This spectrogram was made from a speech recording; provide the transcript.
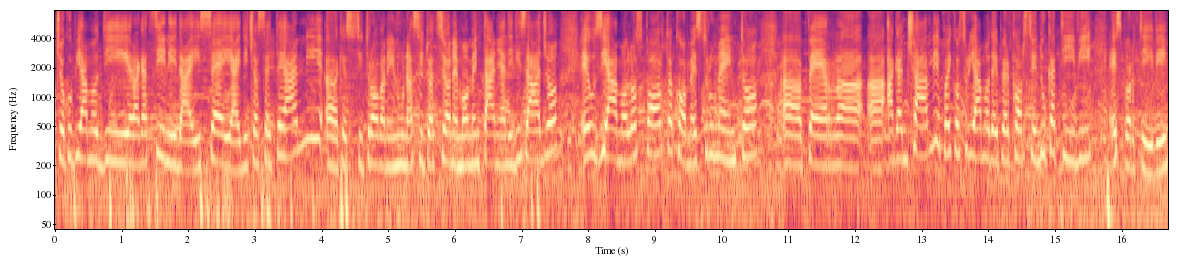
ci occupiamo di ragazzini dai 6 ai 17 anni che si trovano in una situazione momentanea di disagio e usiamo lo sport come strumento uh, per uh, agganciarli e poi costruiamo dei percorsi educativi e sportivi.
